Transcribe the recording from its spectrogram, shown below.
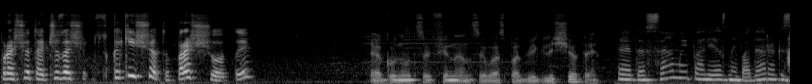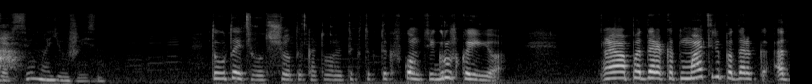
Про счеты. А что за счет? Какие счеты? Про счеты. Окунуться в финансы вас подвигли счеты? Это самый полезный подарок за всю мою жизнь. Это вот эти вот счеты, которые тык-тык-тык в комнате. Игрушка ее. А, подарок от матери, подарок от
